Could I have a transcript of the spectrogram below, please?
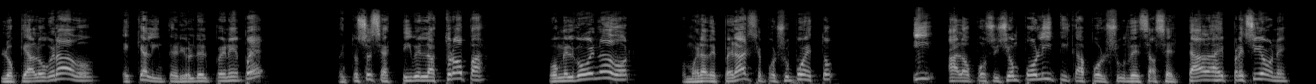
lo que ha logrado es que al interior del PNP, entonces se activen las tropas con el gobernador, como era de esperarse, por supuesto, y a la oposición política por sus desacertadas expresiones,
